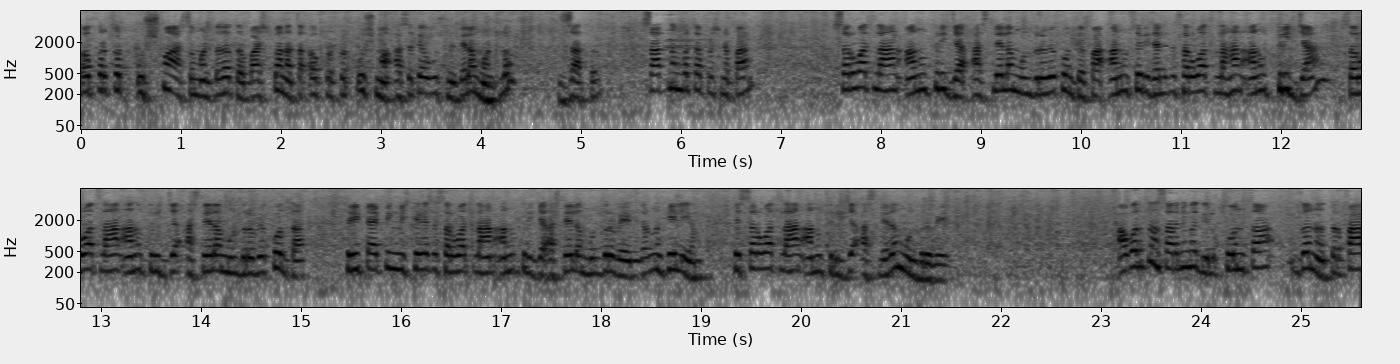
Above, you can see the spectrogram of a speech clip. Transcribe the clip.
अप्रकट उष्मा असं म्हटलं जातं. बाष्पनाचा अप्रकट उष्मा असं त्या उष्णतेला म्हटलं जातं. सात नंबरचा प्रश्न पहा. सर्वात लहान अणुत्रिज्या असलेला मूलद्रव्य कोणते? पहा अनुसरी झाले तर सर्वात लहान अणुत्रिज्या सर्वात लहान अणुत्रिज्या असलेला मूलद्रव्य कोणता? थ्री टायपिंग मिस्टेक आहे तर सर्वात लहान अणुत्रिज्या असलेलं मूलद्रव्य आहे. मित्रांनो हेलियम हे सर्वात लहान अणुत्रिज्या असलेलं मूलद्रव्य आहे. आवर्तन सारणीमधील कोणता गण तर पा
